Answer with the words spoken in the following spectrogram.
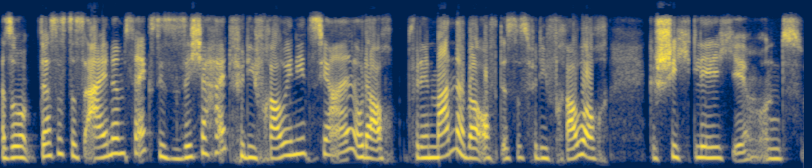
Also das ist das eine im Sex, diese Sicherheit für die Frau initial oder auch für den Mann, aber oft ist es für die Frau auch geschichtlich ähm, und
